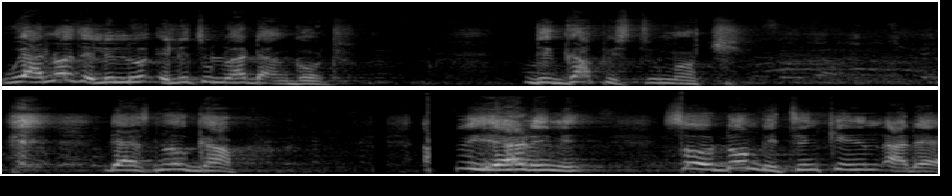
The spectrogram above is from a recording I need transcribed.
We are not a little, a little lower than God. The gap is too much. There's no gap. Are you hearing me? So don't be thinking that uh,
